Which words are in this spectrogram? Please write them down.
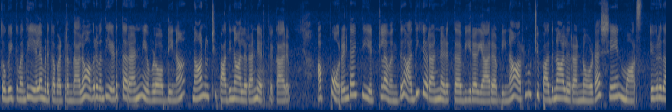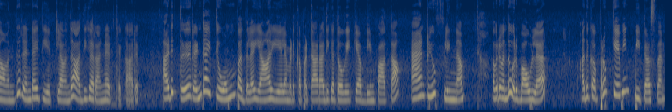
தொகைக்கு வந்து ஏலம் எடுக்கப்பட்டிருந்தாலும் அவர் வந்து எடுத்த ரன் எவ்வளோ அப்படின்னா நானூற்றி பதினாலு ரன் எடுத்திருக்காரு. அப்போது ரெண்டாயிரத்தி எட்டில் வந்து அதிக ரன் எடுத்த வீரர் யார் அப்படின்னா அறுநூற்றி பதினாலு ரன்னோட ஷேன் மார்ஸ். இவர் தான் வந்து ரெண்டாயிரத்தி எட்டில் வந்து அதிக ரன் எடுத்திருக்காரு. அடுத்து ரெண்டாயிரத்தி ஒம்பதில் யார் ஏலம் எடுக்கப்பட்டார் அதிக தொகைக்கு அப்படின்னு பார்த்தா ஆண்ட்ரியூ ஃப்ளின்னப். அவர் வந்து ஒரு பவுலர். அதுக்கப்புறம் கெவின் பீட்டர்சன்.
